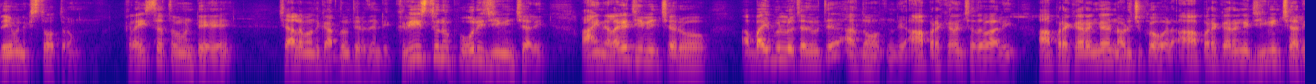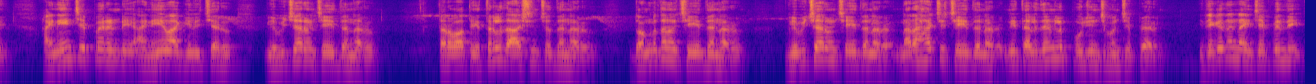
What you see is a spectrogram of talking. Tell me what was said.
దేవునికి స్తోత్రం. క్రైస్తత్వం అంటే చాలామందికి అర్థం తెలియదండి. క్రీస్తును పోలి జీవించాలి. ఆయన ఎలాగ జీవించారో ఆ బైబిల్లో చదివితే అర్థమవుతుంది. ఆ ప్రకారం చదవాలి. ఆ ప్రకారంగా నడుచుకోవాలి. ఆ ప్రకారంగా జీవించాలి. ఆయన ఏం చెప్పారండి? ఆయన ఏం ఆజ్ఞలు ఇచ్చారు? వ్యభిచారం చేయొద్దన్నారు. తర్వాత ఇతరులది ఆశించొద్దన్నారు. దొంగతనం చేయొద్దన్నారు. వ్యభిచారం చేయొద్దన్నారు. నరహత్య చేయొద్దన్నారు. నీ తల్లిదండ్రులు పూజించమని చెప్పారు. ఇదే కదండి ఆయన చెప్పింది?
